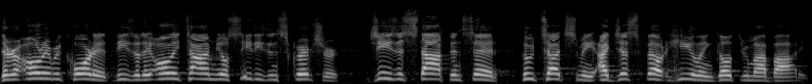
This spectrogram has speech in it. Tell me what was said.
that are only recorded. These are the only time you'll see these in Scripture. Jesus stopped and said, Who touched me? I just felt healing go through my body.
